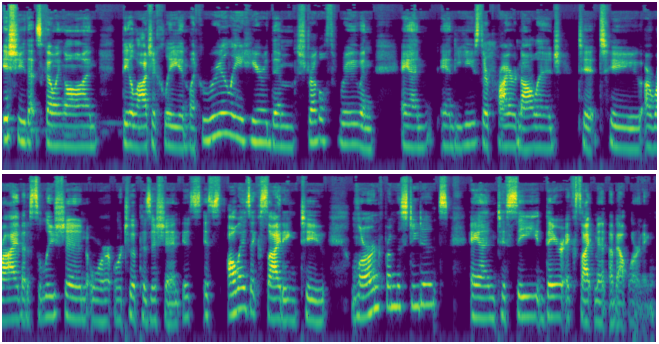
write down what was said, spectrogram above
issue that's going on theologically and like really hear them struggle through and and and use their prior knowledge to to arrive at a solution or or to a position it's it's always exciting to learn from the students and to see their excitement about learning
